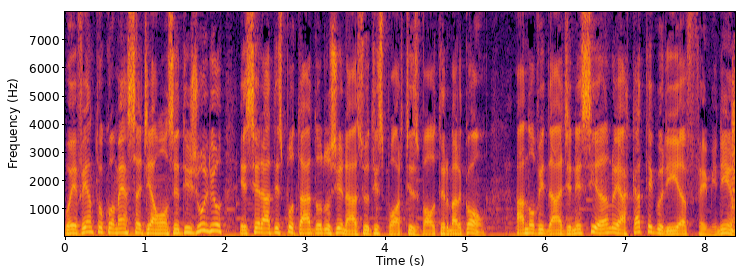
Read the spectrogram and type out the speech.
O evento começa dia 11 de julho e será disputado no Ginásio de Esportes Walter Marcon. A novidade nesse ano é a categoria feminino.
